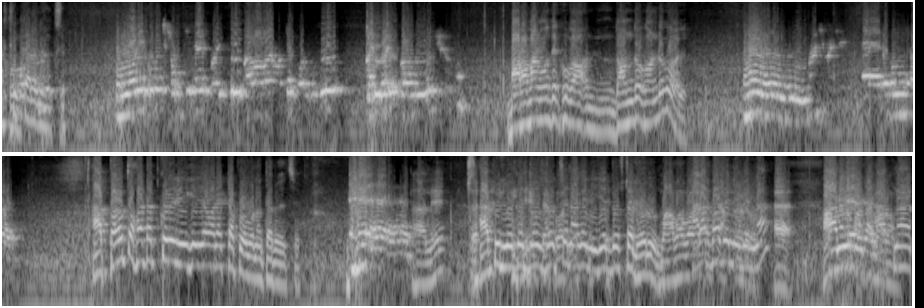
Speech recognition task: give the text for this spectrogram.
আর্থিক কারণে হচ্ছে। মনে কোনো শান্তি নেই বাড়িতে বাবা মার মধ্যে গন্ডগোল পারিবারিক এরকম। বাবা মার মধ্যে খুব দ্বন্দ্ব গন্ডগোল? হ্যাঁ, হ্যাঁ, হ্যাঁ, হয় আপনারও তো হঠাৎ করে রেগে যাওয়ার একটা প্রবণতা রয়েছে। তাহলে? আপনি লোকের দোষ ধরছেন আগে নিজের দোষটা ধরুন। খারাপ ভাবে নেবেন না। হ্যাঁ। আপনার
